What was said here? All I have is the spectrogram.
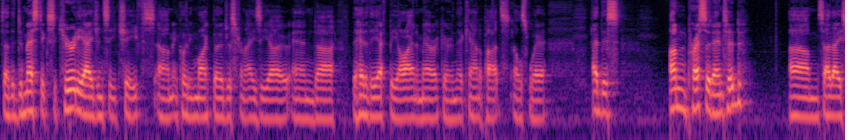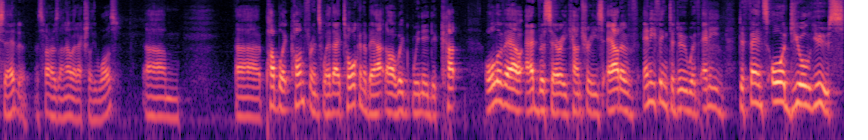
So the domestic security agency chiefs, um, including Mike Burgess from ASIO and uh, the head of the FBI in America and their counterparts elsewhere, had this unprecedented, um, so they said, as far as I know, it actually was, um, uh, public conference where they're talking about, oh, we, we need to cut all of our adversary countries out of anything to do with any defence or dual use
